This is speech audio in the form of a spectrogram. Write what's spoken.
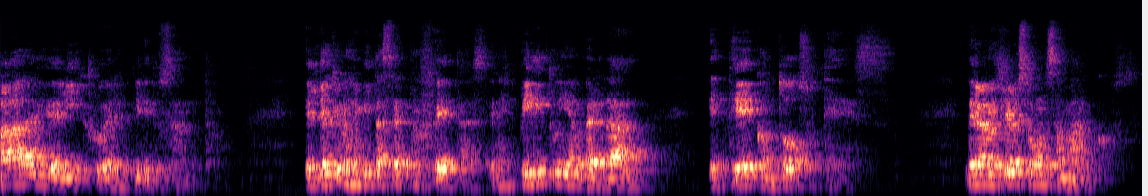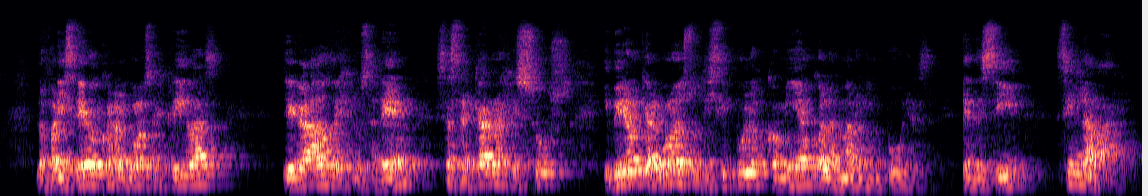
Padre, y del Hijo, y del Espíritu Santo. El Dios que nos invita a ser profetas, en espíritu y en verdad, esté con todos ustedes. Del Evangelio según San Marcos. Los fariseos con algunos escribas, llegados de Jerusalén, se acercaron a Jesús y vieron que algunos de sus discípulos comían con las manos impuras, es decir, sin lavar.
